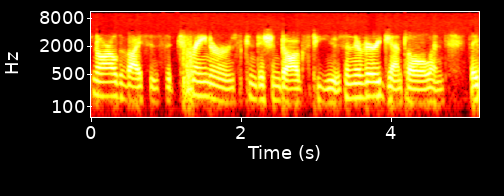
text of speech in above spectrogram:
snarl devices that trainers condition dogs to use and they're very gentle and they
